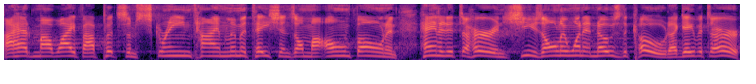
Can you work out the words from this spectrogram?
I had my wife, I put some screen time limitations on my own phone and handed it to her, and she's the only one that knows the code. I gave it to her.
